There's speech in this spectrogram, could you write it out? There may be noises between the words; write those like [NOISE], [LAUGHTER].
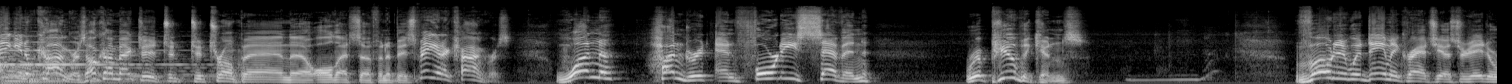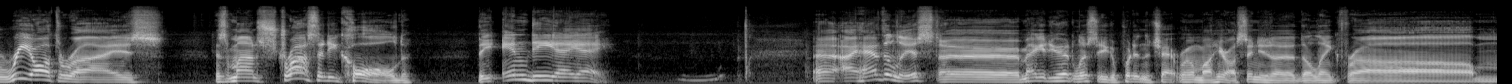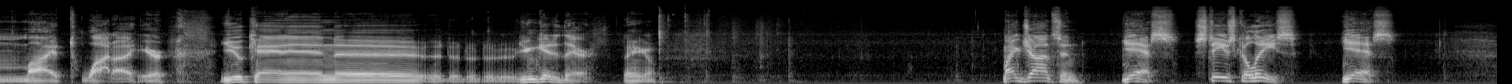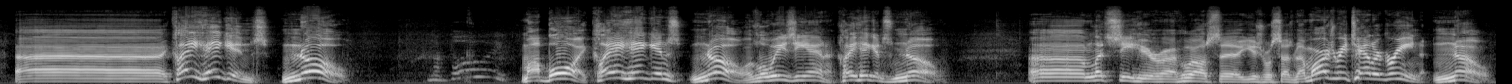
Speaking of Congress, I'll come back to, to, to Trump and uh, all that stuff in a bit. Speaking of Congress, 147 Republicans voted with Democrats yesterday to reauthorize this monstrosity called the NDAA. Uh, I have the list. Uh, Maggie, do you have the list so you can put it in the chat room? Well, here, I'll send you the, the link from my twata here. You can uh, you can get it there. There you go. Mike Johnson, yes. Steve Scalise, yes. Uh, Clay Higgins, no. My boy. My boy, Clay Higgins, no. Louisiana, Clay Higgins, no. Um, let's see here. Uh, who else? The uh, usual suspect. Marjorie Taylor Greene, no.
